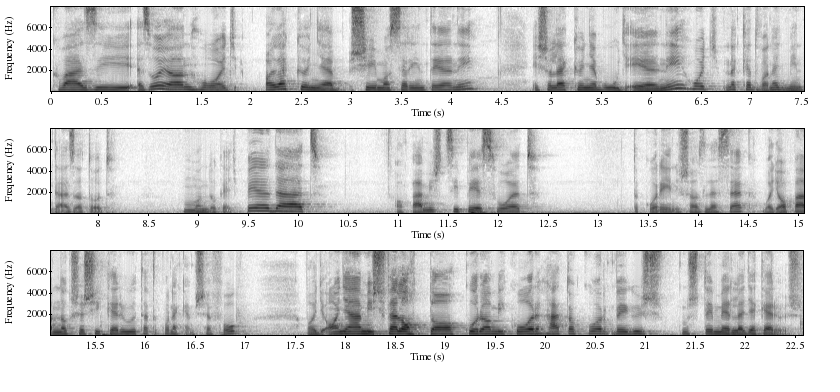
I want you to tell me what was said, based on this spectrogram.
Kvázi ez olyan, hogy a legkönnyebb séma szerint élni, és a legkönnyebb úgy élni, hogy neked van egy mintázatod. Mondok egy példát, apám is cipész volt, hát akkor én is az leszek, vagy apámnak se sikerült, tehát akkor nekem se fog. Vagy anyám is feladta akkor, amikor, hát akkor végül is most én miért legyek erős?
